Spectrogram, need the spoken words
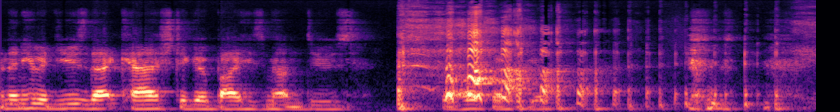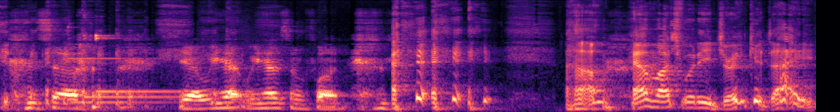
and then he would use that cash to go buy his Mountain Dews. so yeah, we had we had some fun. um, how much would he drink a day?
